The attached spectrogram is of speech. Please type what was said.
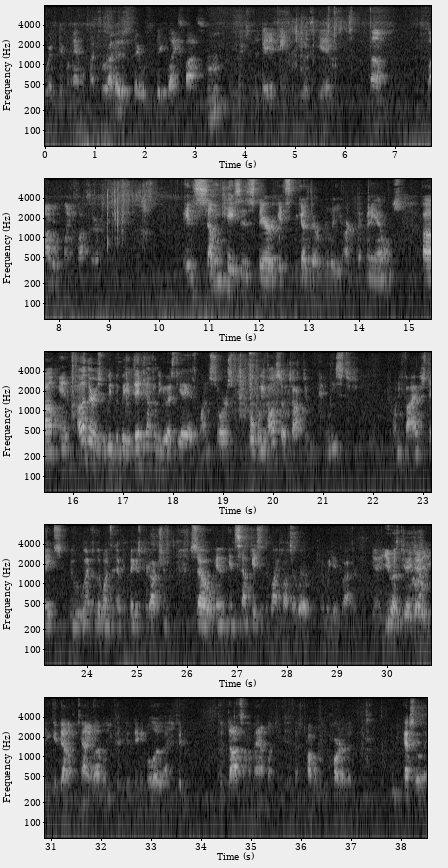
where the different animal types were, I noticed there were some big blank spots. Mhm. You mentioned the data came from USDA. Um, Why were the blank spots there? In some cases, there, it's because there really aren't that many animals. Um, in others, we, we, it did come from the USDA as one source, but we also talked to at least twenty-five states. We went for the ones that have the biggest production. So in, in some cases, the blind spots are rare, we didn't go after. Yeah, USDA data, you could get down at the county level, you couldn't get any below that. You couldn't put dots on the map like you did. That's probably part of it. Absolutely.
